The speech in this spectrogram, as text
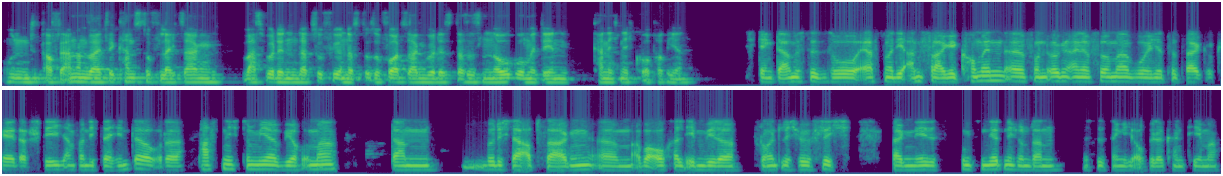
Und auf der anderen Seite kannst du vielleicht sagen, was würde denn dazu führen, dass du sofort sagen würdest, das ist ein No-Go, mit denen kann ich nicht kooperieren? Ich denke, da müsste so erstmal die Anfrage kommen äh, von irgendeiner Firma, wo ich jetzt sage, okay, da stehe ich einfach nicht dahinter oder passt nicht zu mir, wie auch immer. Dann würde ich da absagen, ähm, aber auch halt eben wieder freundlich, höflich sagen, nee, das funktioniert nicht und dann ist das, denke ich, auch wieder kein Thema.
